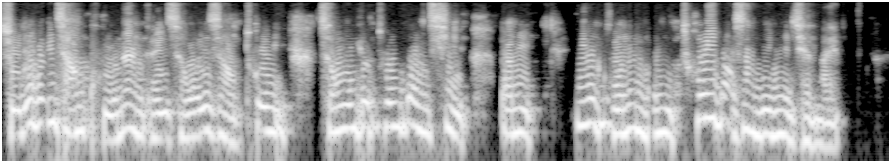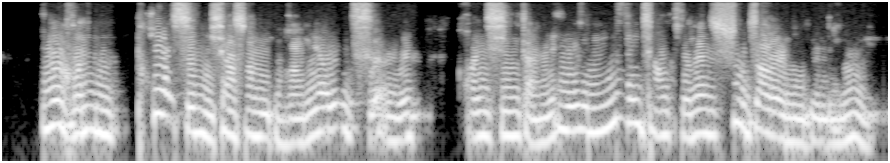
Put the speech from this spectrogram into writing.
所以，如果一场苦难可以成为一场推，成为一个推动器，把你一个苦难把你推到上帝面前来，一个苦难迫使你向上帝祷告，你要为此而欢欣感恩，因为那一场苦难塑造了你的灵命。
